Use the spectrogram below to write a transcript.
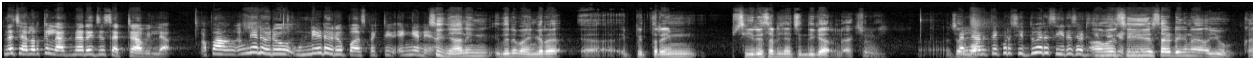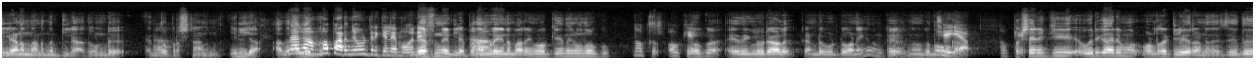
എന്നാൽ ചിലർക്ക് ലവ് മാരേജ് സെറ്റ് ആവില്ല. അപ്പൊ അങ്ങനെ ഒരു ഉണ്ണിയുടെ ഒരു പെർസ്പെക്റ്റീവ് എങ്ങനെയാ? ഞാൻ ഇതിന് ഭയങ്കര ഇപ്പൊ ഇത്രയും സീരിയസ് ആയിട്ട് ഞാൻ ചിന്തിക്കാറില്ല ആക്ച്വലി കല്യാണത്തെ കുറിച്ച് ഇതുവരെ സീരിയസ് ആയിട്ട്. സീരിയസ് ആയിട്ട് ഇങ്ങനെ അയ്യോ കല്യാണം നടന്നിട്ടില്ല. അതുകൊണ്ട് എന്തോ പ്രശ്നമാണെന്ന് ഇല്ല. അത് അമ്മ പറഞ്ഞുകൊണ്ടിരിക്കല്ലേ മോനെ? ഡെഫിനറ്റ്ലി അപ്പൊ നമ്മളിങ്ങനെ പറയും ഓക്കെ നിങ്ങൾ നോക്കൂ. നോക്കൂ ഏതെങ്കിലും ഒരാൾ കണ്ടുമുട്ടുവാണെങ്കിൽ നമുക്ക് നമുക്ക് നോക്കാം. പക്ഷെ എനിക്ക് ഒരു കാര്യം വളരെ ക്ലിയർ ആണ്. ഇത്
